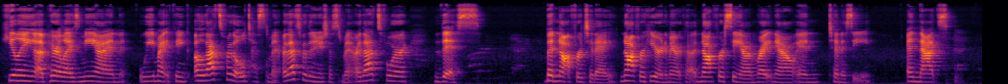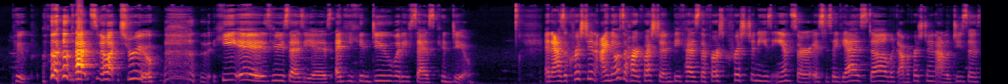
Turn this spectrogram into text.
healing a paralyzed man, we might think, oh, that's for the Old Testament, or that's for the New Testament, or that's for this, but not for today, not for here in America, not for Sam right now in Tennessee. And that's poop. that's not true. He is who he says he is, and he can do what he says can do. And as a Christian, I know it's a hard question because the first Christianese answer is to say, yes, duh, like I'm a Christian, I love Jesus.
